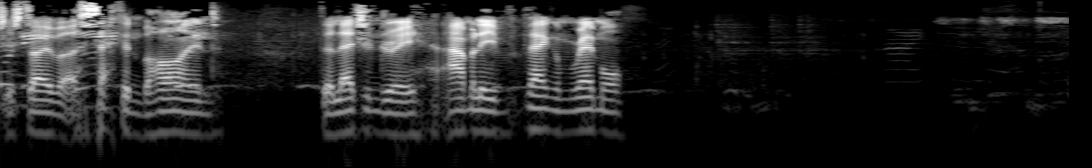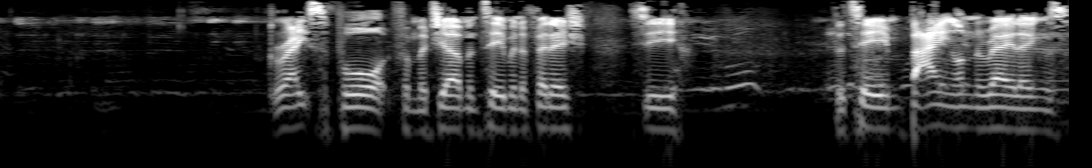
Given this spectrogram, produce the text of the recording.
Just over a second behind the legendary Amelie Wenger Reymond. Great support from the German team in the finish. See the team banging on the railings.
